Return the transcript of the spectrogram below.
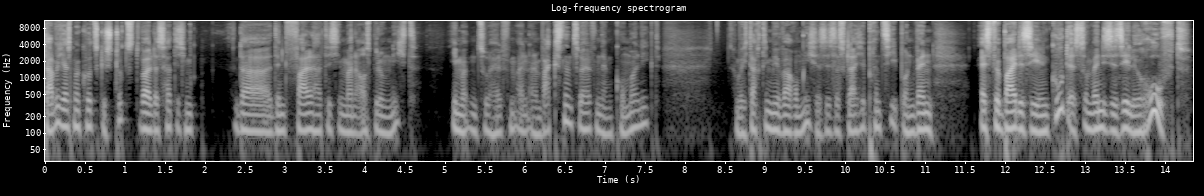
Da habe ich erstmal kurz gestutzt, weil das hatte ich, da, den Fall hatte ich in meiner Ausbildung nicht, jemandem zu helfen, einem Erwachsenen zu helfen, der im Koma liegt. Aber ich dachte mir, warum nicht? Es ist das gleiche Prinzip. Und wenn es für beide Seelen gut ist und wenn diese Seele ruft,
